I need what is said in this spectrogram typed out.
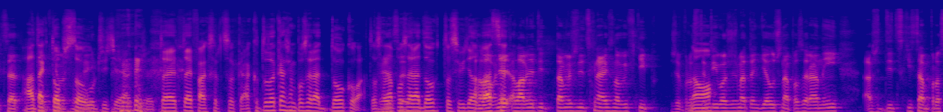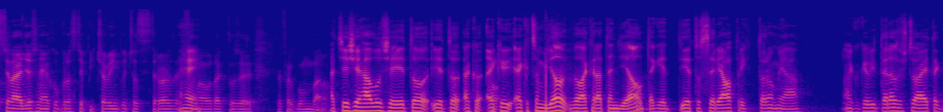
40. Ale tak top 100 hej. určite, akože, to, je, to je fakt srdcovka. Ako to dokážem pozerať dookola. To sa dá pozerať do, to si videl A hlavne, 20... hlavne ty tam vieš vždycky nájsť nový vtip. Že proste No. ty môžeš mať ten diel už napozeraný a vždycky tam proste nájdeš nejakú proste pičovinku, čo si treba Hej. zaujímavú, tak to, že to je fakt bomba, no. A tiež je halu, že je to, je to ako, aj, ke, aj keď som videl veľakrát ten diel, tak je, je to seriál, pri ktorom ja ako keby teraz už to aj tak,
